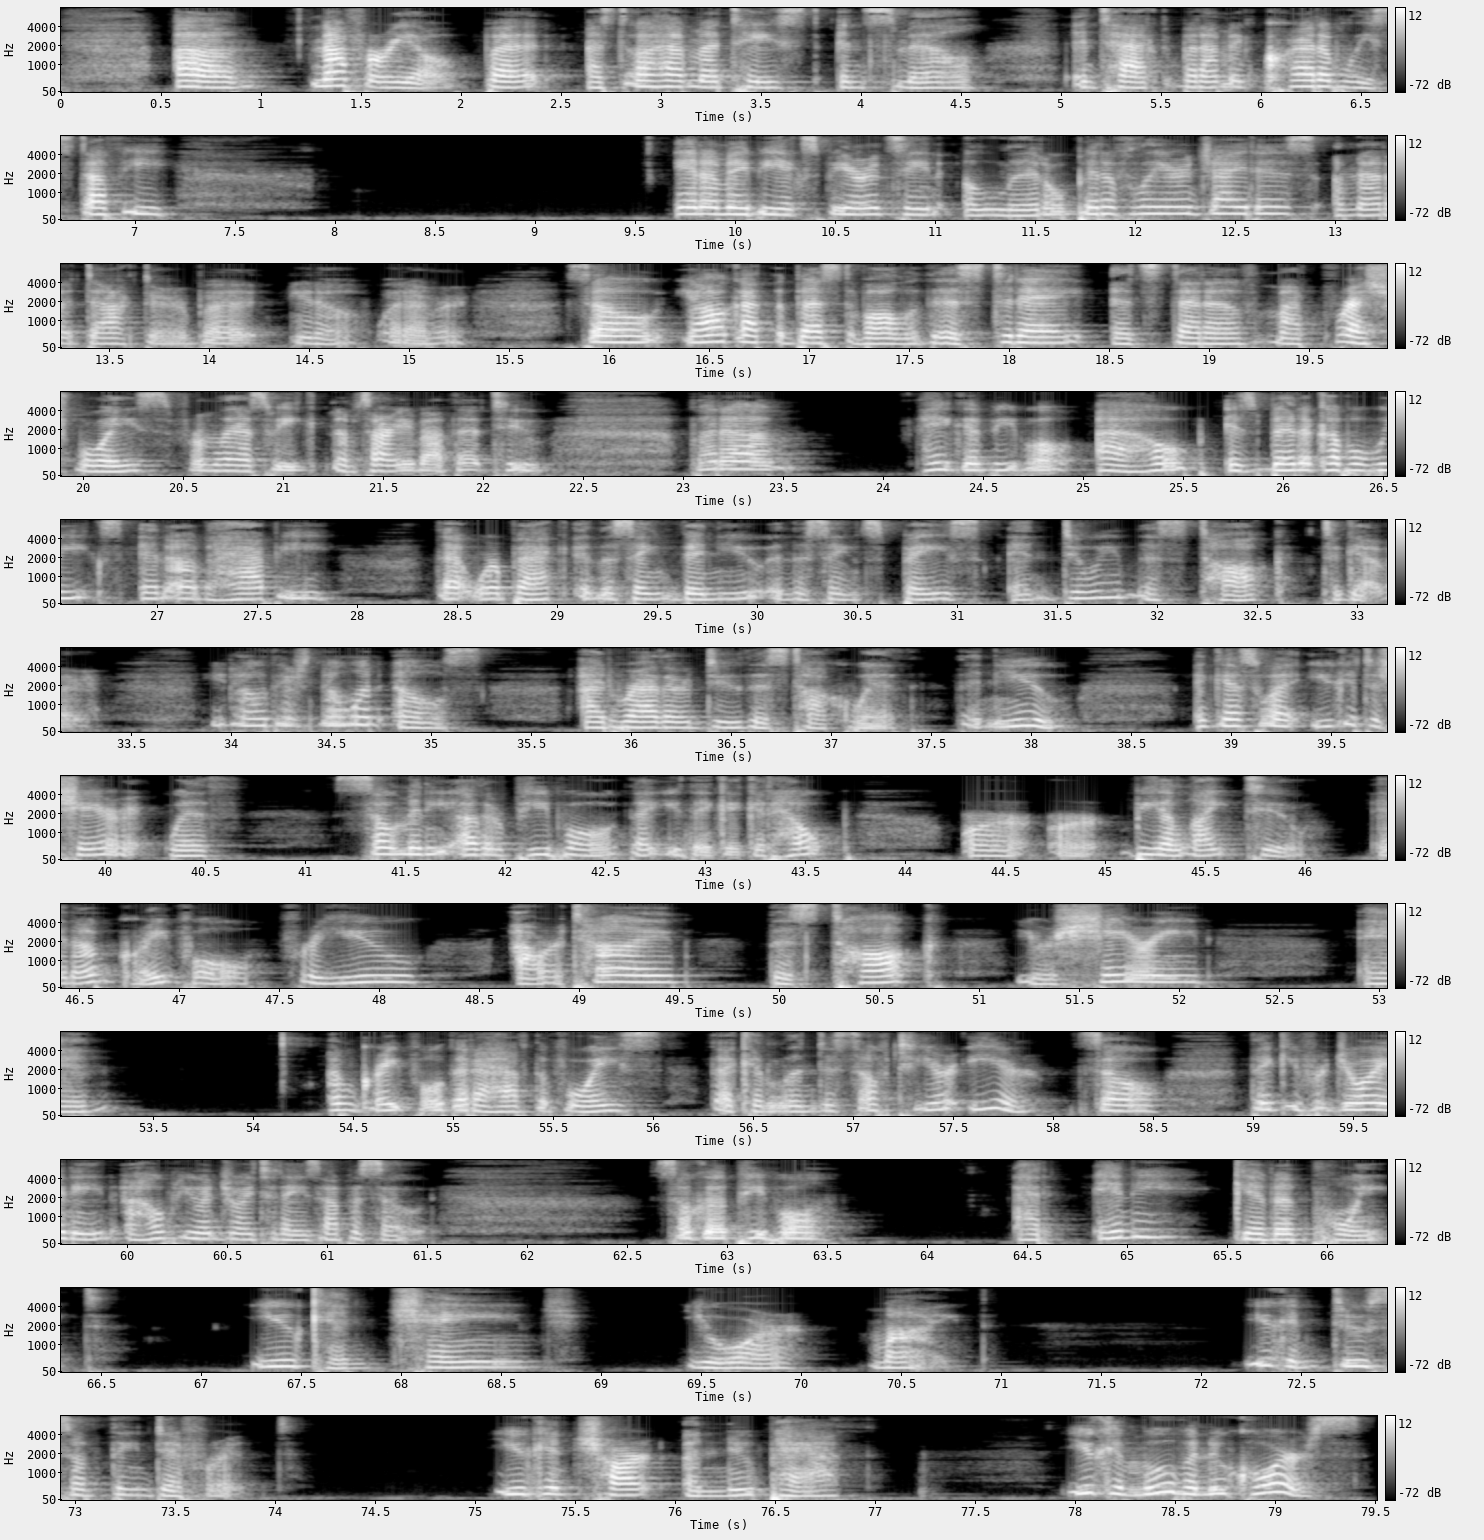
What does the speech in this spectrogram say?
Um, not for real, but I still have my taste and smell intact, but I'm incredibly stuffy. And I may be experiencing a little bit of laryngitis. I'm not a doctor, but you know, whatever. So, y'all got the best of all of this today instead of my fresh voice from last week. I'm sorry about that too. But, um, hey, good people, I hope it's been a couple weeks and I'm happy that we're back in the same venue, in the same space, and doing this talk together. You know, there's no one else I'd rather do this talk with than you. And guess what? You get to share it with so many other people that you think it could help or, or be a light to. And I'm grateful for you, our time, this talk, your sharing. And I'm grateful that I have the voice that can lend itself to your ear. So, thank you for joining. I hope you enjoyed today's episode. So, good people, at any given point, you can change your mind. You can do something different. You can chart a new path. You can move a new course.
